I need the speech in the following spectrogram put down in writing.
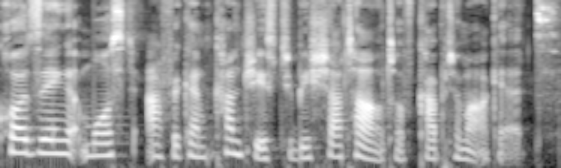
causing most African countries to be shut out of capital markets.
